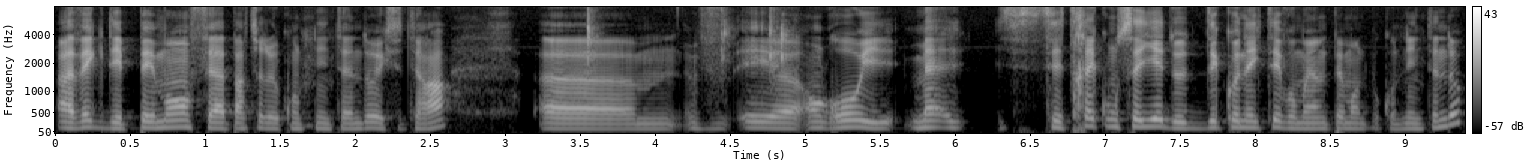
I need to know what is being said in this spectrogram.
avec des paiements faits à partir de comptes Nintendo, etc. Euh, et euh, en gros, il- mais c'est très conseillé de déconnecter vos moyens de paiement de vos comptes Nintendo.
